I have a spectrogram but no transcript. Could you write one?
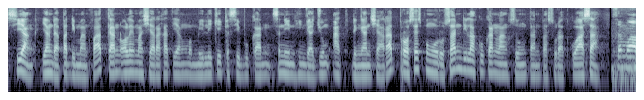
siang yang dapat dimanfaatkan oleh masyarakat yang memiliki kesibukan Senin hingga Jumat dengan syarat proses pengurusan dilakukan langsung tanpa surat kuasa. Semua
